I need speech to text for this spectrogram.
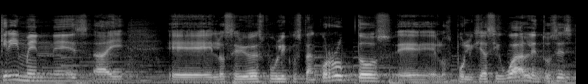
crímenes, hay eh, los servidores públicos están corruptos, eh, los policías igual, entonces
